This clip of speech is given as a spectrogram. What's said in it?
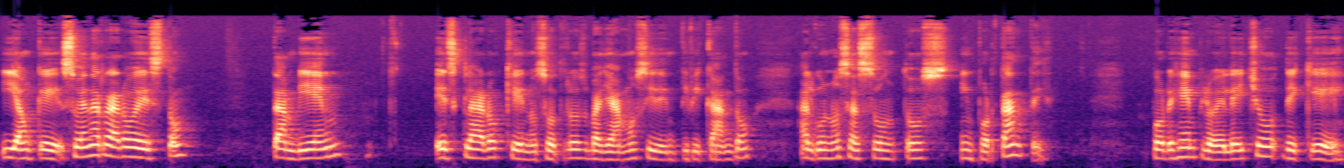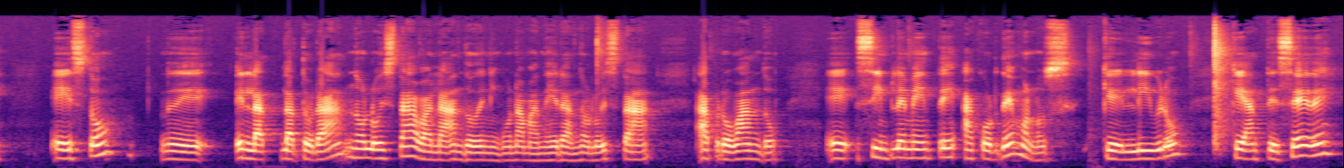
Y aunque suena raro esto, también es claro que nosotros vayamos identificando algunos asuntos importantes. Por ejemplo, el hecho de que esto eh, en la, la Torah no lo está avalando de ninguna manera, no lo está aprobando. Eh, simplemente acordémonos que el libro que antecede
